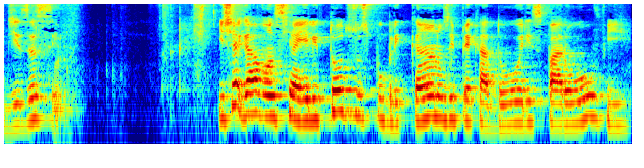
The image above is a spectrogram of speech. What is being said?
Diz assim: E chegavam-se a ele todos os publicanos e pecadores para o ouvir,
